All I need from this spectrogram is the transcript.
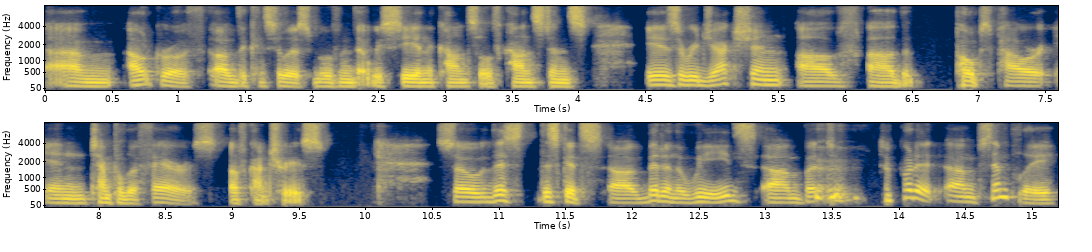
um, outgrowth of the conciliarist movement that we see in the council of constance is a rejection of uh, the pope's power in temporal affairs of countries so this this gets a bit in the weeds, um, but to, to, put it um, simply,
